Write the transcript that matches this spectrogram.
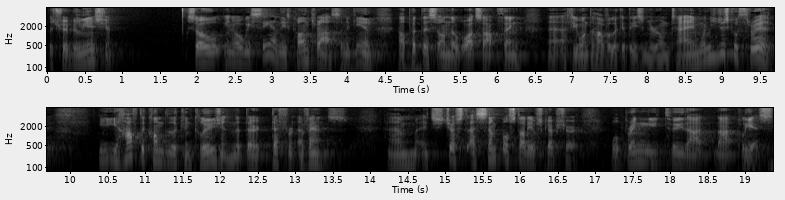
the tribulation. So, you know, we see in these contrasts, and again, I'll put this on the WhatsApp thing uh, if you want to have a look at these in your own time. When you just go through it, you have to come to the conclusion that they're different events. Um, it's just a simple study of Scripture will bring you to that, that place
